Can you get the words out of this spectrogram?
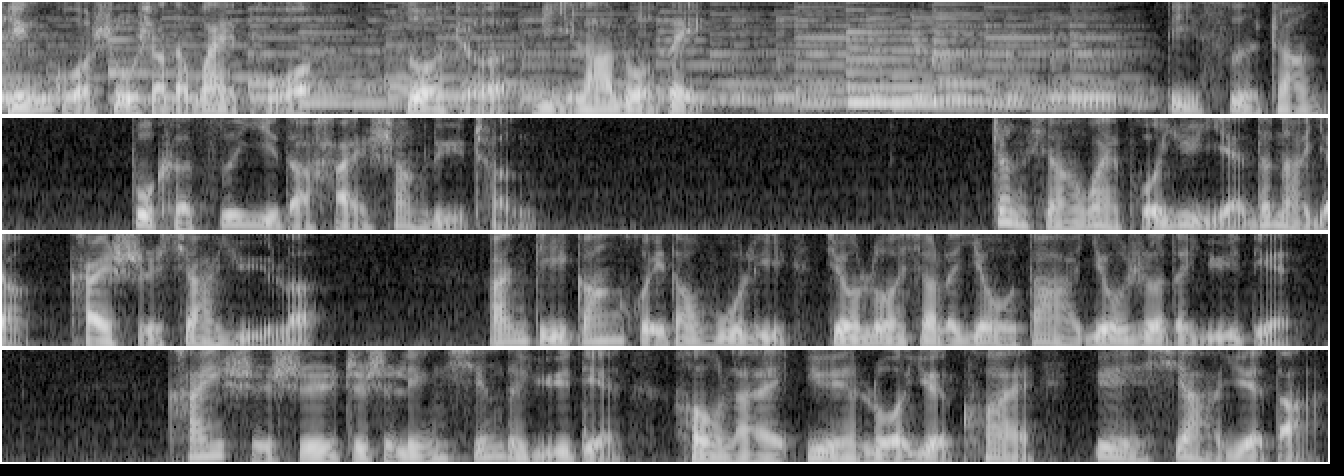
苹果树上的外婆，作者米拉洛贝。第四章，不可思议的海上旅程。正像外婆预言的那样，开始下雨了。安迪刚回到屋里，就落下了又大又热的雨点。开始时只是零星的雨点，后来越落越快，越下越大。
